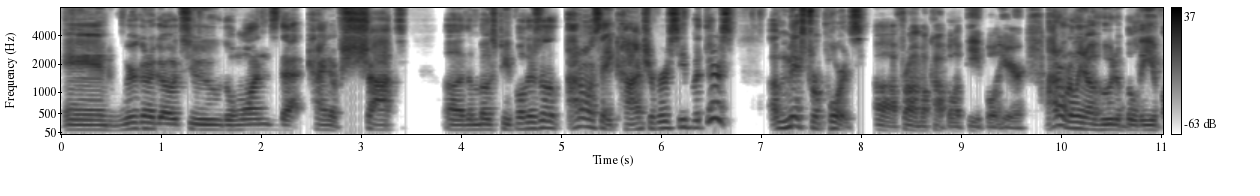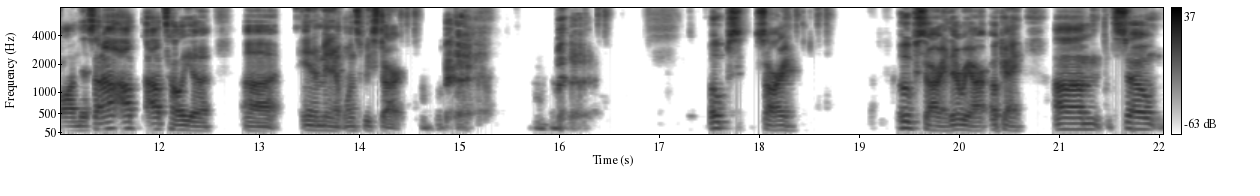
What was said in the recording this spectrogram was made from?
and we're going to go to the ones that kind of shocked uh, the most people. There's a I don't want to say controversy, but there's a mixed reports uh, from a couple of people here. I don't really know who to believe on this, and I'll I'll, I'll tell you uh, in a minute once we start. Oops, sorry. Oops, sorry. There we are. Okay. Um, so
